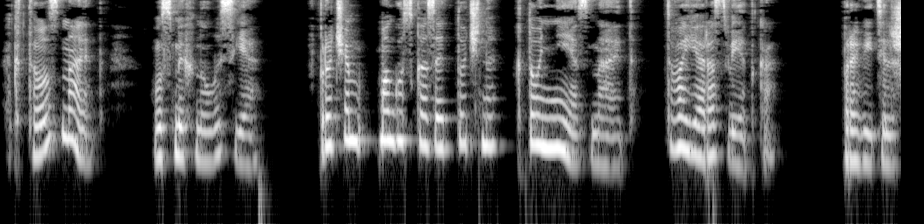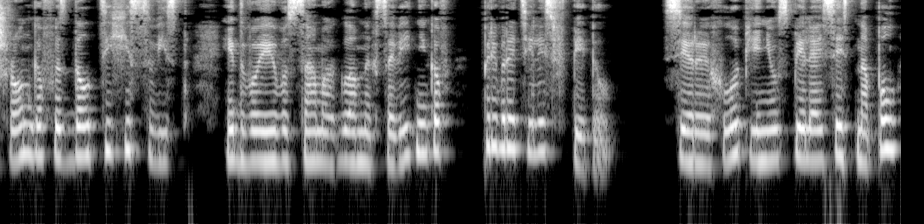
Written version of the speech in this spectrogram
«Кто знает?» – усмехнулась я. «Впрочем, могу сказать точно, кто не знает. Твоя разведка». Правитель Шронгов издал тихий свист, и двое его самых главных советников превратились в пепел. Серые хлопья не успели осесть на пол,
